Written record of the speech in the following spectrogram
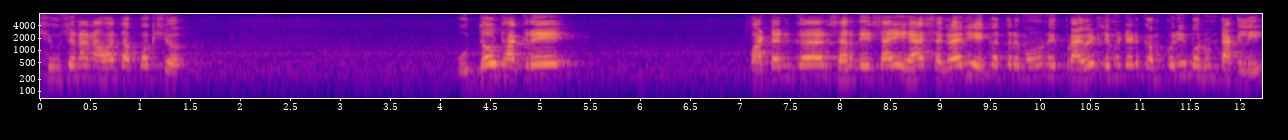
शिवसेना नावाचा पक्ष उद्धव ठाकरे पाटणकर सरदेसाई ह्या सगळ्यांनी एकत्र मिळून एक प्रायव्हेट लिमिटेड कंपनी बनवून टाकली.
